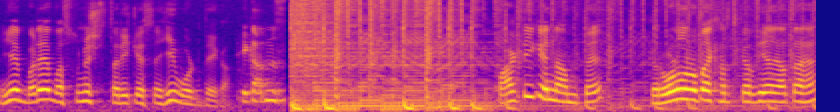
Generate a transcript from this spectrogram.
ये बड़े वस्तुनिष्ठ तरीके से ही वोट देगा। एक आपने पार्टी के नाम पे करोड़ों रुपए खर्च कर दिया जाता है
